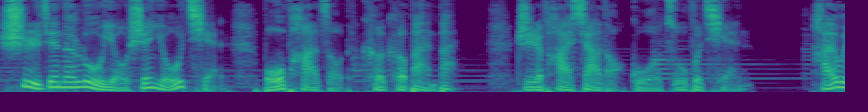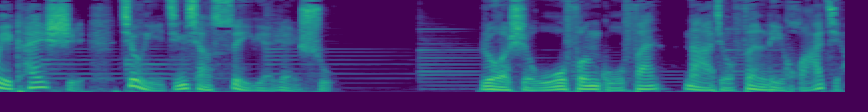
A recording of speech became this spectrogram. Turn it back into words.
世间的路有深有浅，不怕走得磕磕绊绊，只怕下到裹足不前。还未开始，就已经向岁月认输。若是无风鼓帆，那就奋力划桨；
